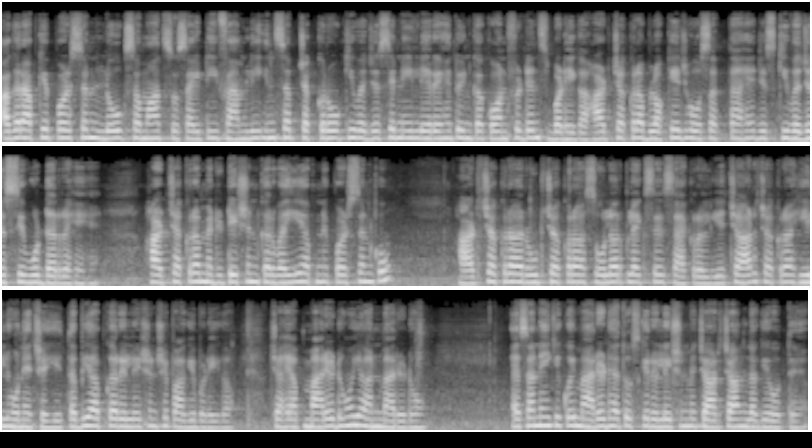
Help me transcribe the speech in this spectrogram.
अगर आपके पर्सन लोग, समाज सोसाइटी फैमिली इन सब चक्करों की वजह से नहीं ले रहे हैं तो इनका कॉन्फिडेंस बढ़ेगा। हार्ट चक्रा ब्लॉकेज हो सकता है, जिसकी वजह से वो डर रहे हैं। हार्ट चक्रा मेडिटेशन करवाइए अपने पर्सन को। Heart chakra, root chakra, solar plexus sacral ये चार चक्रा हील होने चाहिए, तभी आपका रिलेशनशिप आगे बढ़ेगा, चाहे आप मैरिड हों या अनमैरिड हों। ऐसा नहीं कि कोई मैरिड है तो उसके रिलेशन में चार चाँद लगे होते हैं।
